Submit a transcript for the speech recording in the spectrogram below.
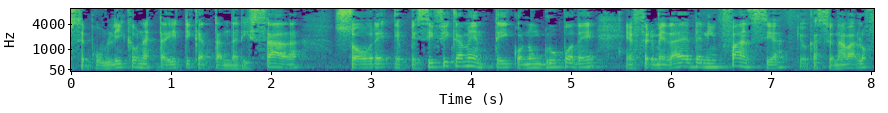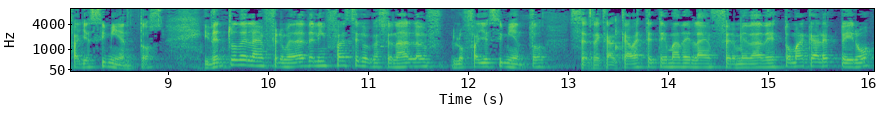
se publica una estadística estandarizada sobre específicamente y con un grupo de enfermedades de la infancia que ocasionaban los fallecimientos. Y dentro de las enfermedades de la infancia que ocasionaban los fallecimientos se recalcaba este tema de las enfermedades estomacales, pero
